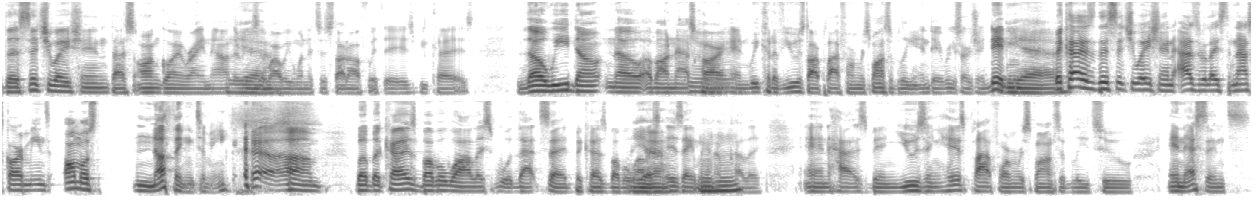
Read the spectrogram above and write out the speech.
The situation that's ongoing right now, the reason why we wanted to start off with it is because though we don't know about NASCAR Mhm. and we could have used our platform responsibly and did research and didn't, Yeah. because this situation as it relates to NASCAR means almost nothing to me. um, but because Bubba Wallace, well, that said, because Bubba Wallace Yeah. is a man Mhm. of color and has been using his platform responsibly to, in essence,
